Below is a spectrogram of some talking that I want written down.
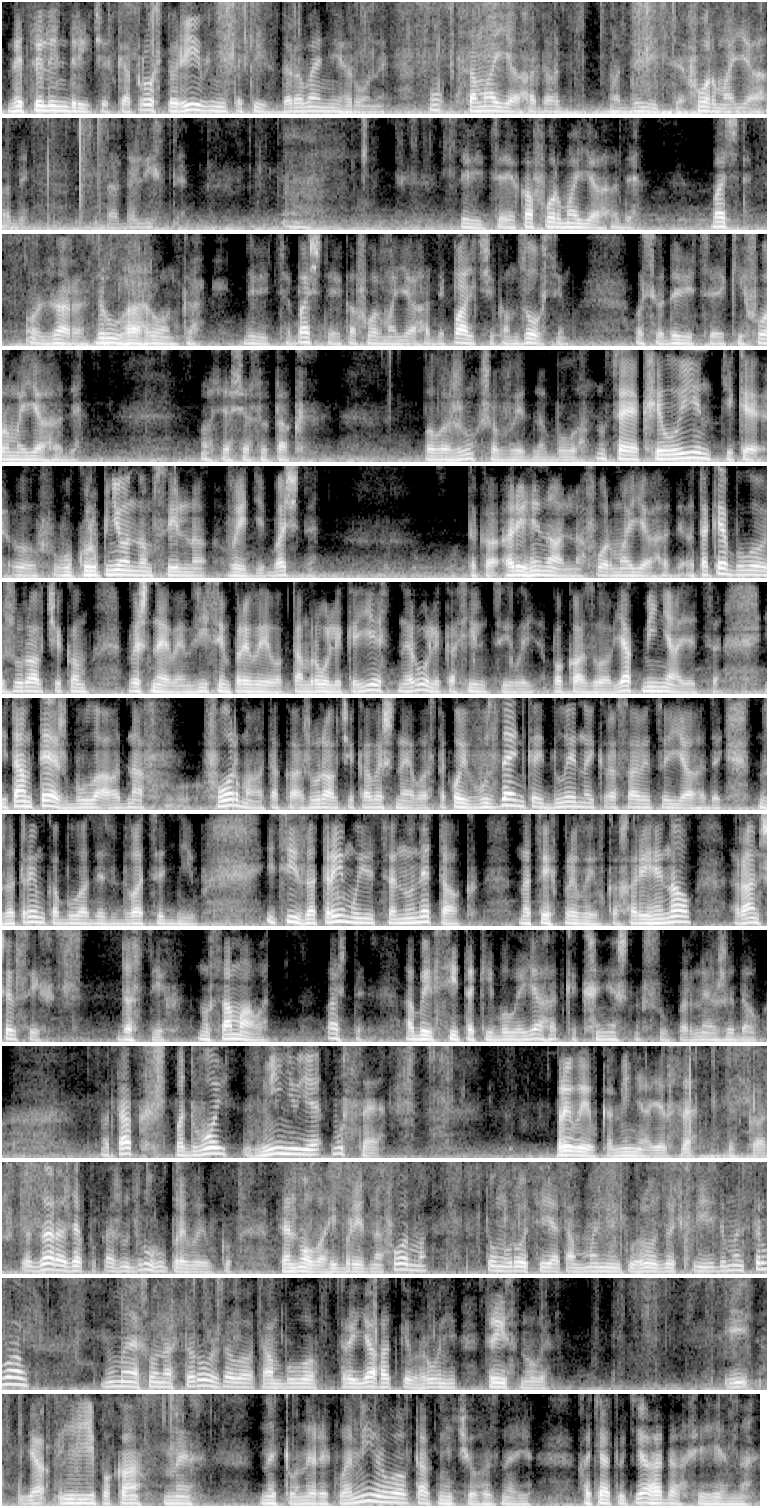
Не циліндричні, а просто рівні такі здоровенні грони. Ну, сама ягода, от, от дивіться, форма ягоди. Сюди долізти. Дивіться, яка форма ягоди. Бачите? От зараз друга гронка. Дивіться, бачите, яка форма ягоди. Пальчиком зовсім. Ось о, дивіться, які форми ягоди. Ось я зараз отак положу, щоб видно було. Ну це як Хеллоуін, тільки в укрупненому сильно виді. Бачите? Така оригінальна форма ягоди. А таке було з журавчиком вишневим, вісім прививок. Там ролики є, не ролик, а фільм цілий показував, як міняється. І там теж була одна форма, така журавчика вишнева, з такою вузенькою, длинною красавицею ягодою. Затримка була десь 20 днів. І ці затримуються, ну не так на цих прививках. Оригінал раніше всіх достиг. Ну сама от. Бачите, аби всі такі були ягодки, звісно, супер, не ожидав. Отак подвой змінює усе. Прививка міняє все, як кажуть. От зараз я покажу другу прививку. Це нова гібридна форма. В тому році я там маленьку гроздочку її демонстрував. Ну, мене що насторожило, там було три ягодки в гроні, тріснули. І я її поки не, не то не рекламував, так нічого з нею. Хоча тут ягода офігенна.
